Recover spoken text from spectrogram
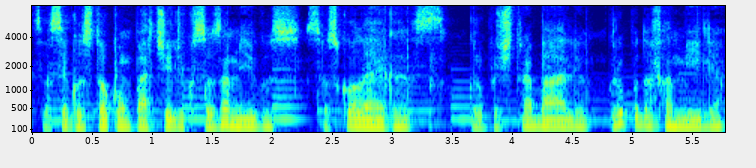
Se você gostou, compartilhe com seus amigos, seus colegas, grupo de trabalho, grupo da família.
